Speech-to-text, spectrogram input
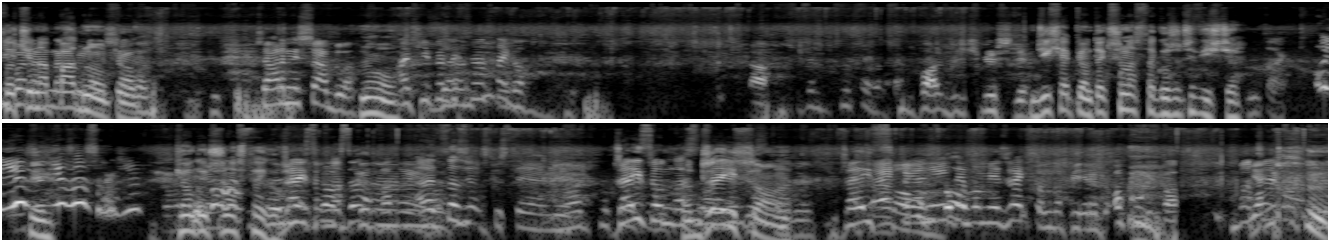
to cię napadną tu. Czarny szabla. No, A ci piątek 13. Walby śmiesznie. dzisiaj piątek 13 rzeczywiście. O Jezu, nie zasraj się. Piątek 13. Jason nas kurwa Ale co w związku z tym? Jason nas No Jason. Jason. to ja nie idę, bo mnie Jason dopierdolił. O kurwa. Ja nie chcę,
